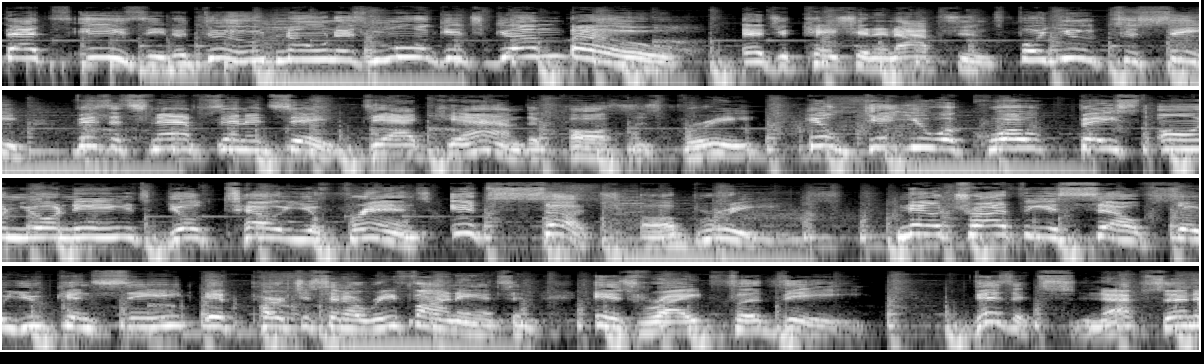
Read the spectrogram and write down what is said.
That's easy. The dude known as Mortgage Gumbo. Education and options for you to see. Visit and Dad Cam, the cost is free. He'll get you a quote based on your needs. You'll tell your friends. It's such a breeze. Now try for yourself so you can see if purchasing or refinancing is right for thee. Visit SnapSend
